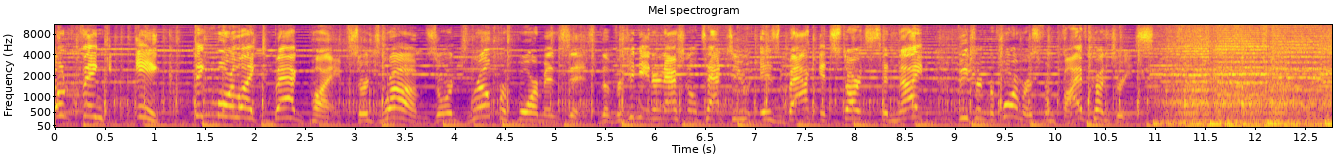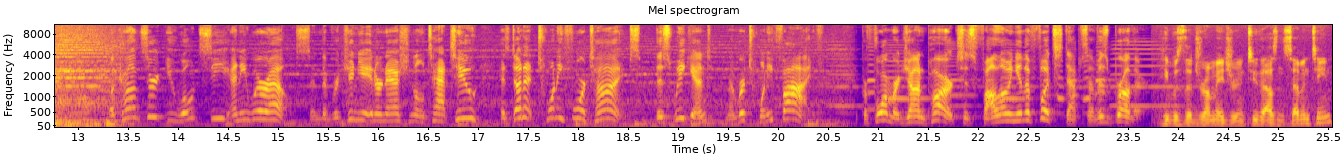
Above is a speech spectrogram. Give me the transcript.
Don't think ink. Think more like bagpipes or drums or drill performances. The Virginia International Tattoo is back. It starts tonight, featuring performers from five countries. A concert you won't see anywhere else, and the Virginia International Tattoo has done it 24 times. This weekend, number 25. Performer John Parks is following in the footsteps of his brother. He was the drum major in 2017,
